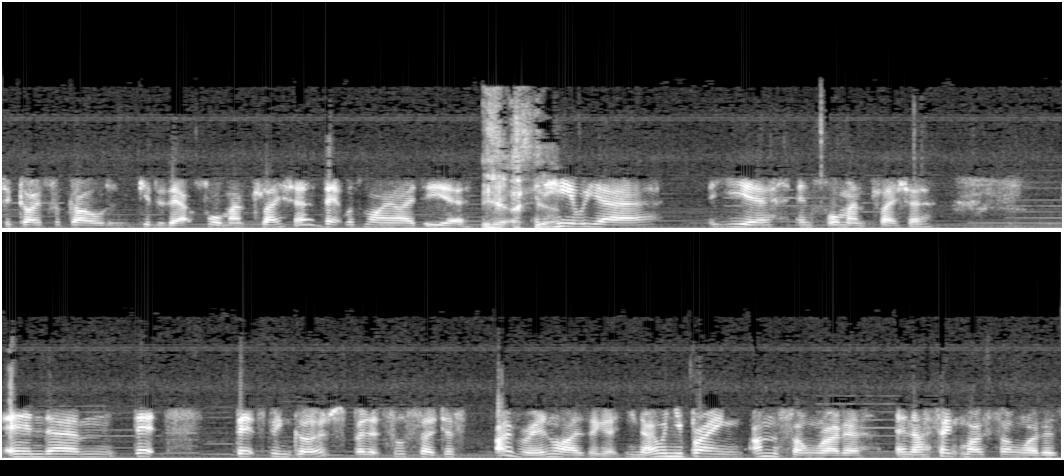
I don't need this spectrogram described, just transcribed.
to go for gold and get it out four months later. That was my idea. Yeah. And here we are, a year and four months later, and um, that's that's been good. But it's also just overanalyzing it. You know, when your brain, I'm the songwriter, and I think most songwriters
